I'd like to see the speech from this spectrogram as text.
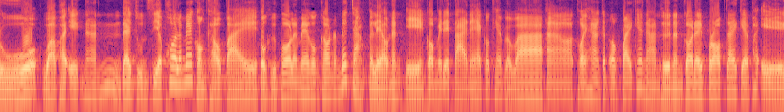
รู้ว่าพระเอกนั้นได้สูญเสียพ่อและแม่ของเขาไป ก็คือพ่อและแม่ของเขานั้นได้จากไปแล้วนั่นเองก็ไม่ได้ตายนะฮะก็แค่แบบว่าอ่าถอยห่างกันออกไปแค่นั้น เธอนั้นก็ได้ปลอบใจแก่พระเอก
